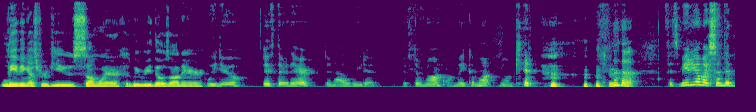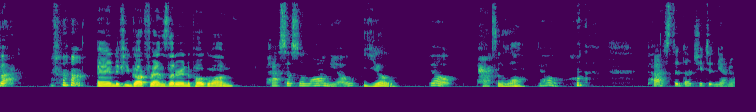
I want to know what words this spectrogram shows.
leaving us reviews somewhere because we read those on air. We do. If they're there, then I'll read it. If they're not, I'll make them up. No, I'm kidding. if it's medium, I send it back. and if you've got friends that are into Pokemon, Pass us along, yo. yo, Yo. pass it along. Yo. Pass the Dutchie to. Yeah, no.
